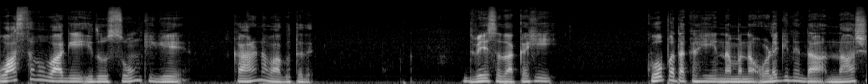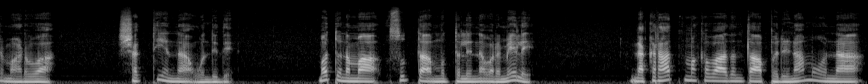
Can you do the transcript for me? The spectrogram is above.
ವಾಸ್ತವವಾಗಿ ಇದು ಸೋಂಕಿಗೆ ಕಾರಣವಾಗುತ್ತದೆ. ದ್ವೇಷದ ಕಹಿ, ಕೋಪದ ಕಹಿ ನಮ್ಮನ್ನು ಒಳಗಿನಿಂದ ನಾಶ ಮಾಡುವ ಶಕ್ತಿಯನ್ನು ಹೊಂದಿದೆ. ಮತ್ತು ನಮ್ಮ ಸುತ್ತಮುತ್ತಲಿನವರ ಮೇಲೆ ನಕಾರಾತ್ಮಕವಾದಂಥ ಪರಿಣಾಮವನ್ನು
